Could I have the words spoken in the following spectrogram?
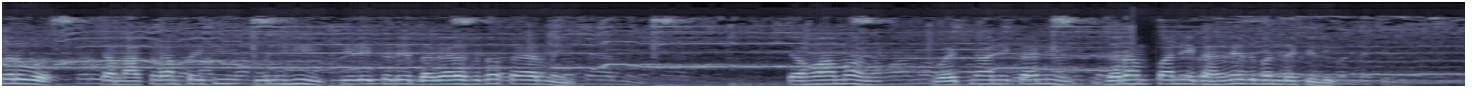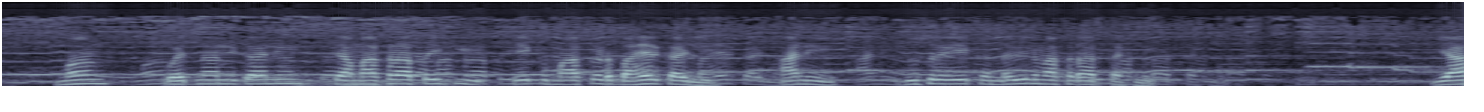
सर्व त्या माकडांपैकी कोणीही केळीकडे बघायला सुद्धा तयार नाही. तेव्हा मग वैज्ञानिकांनी गरम पाणी घालणेच बंद केले. मग वैज्ञानिकांनी त्या माकडापैकी एक माकड बाहेर काढले आणि दुसरे एक नवीन माकड आत टाकले. या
